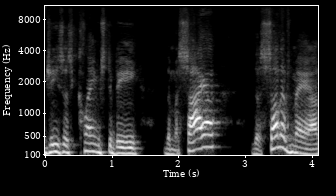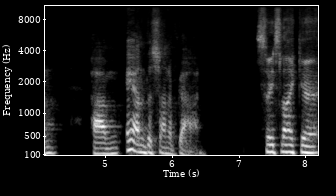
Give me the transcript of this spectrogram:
Jesus claims to be the Messiah, the Son of Man, um, and the Son of God. So it's like a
